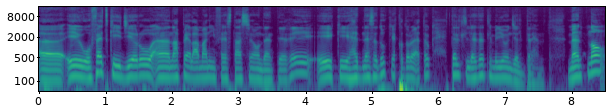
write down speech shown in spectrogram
Euh, et au fait qu'ils يديروا un appel à manifestation d'intérêt et كي هاد الناس هذوك يقدروا يعطوك حتى 3 مليون ديال الدرهم maintenant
